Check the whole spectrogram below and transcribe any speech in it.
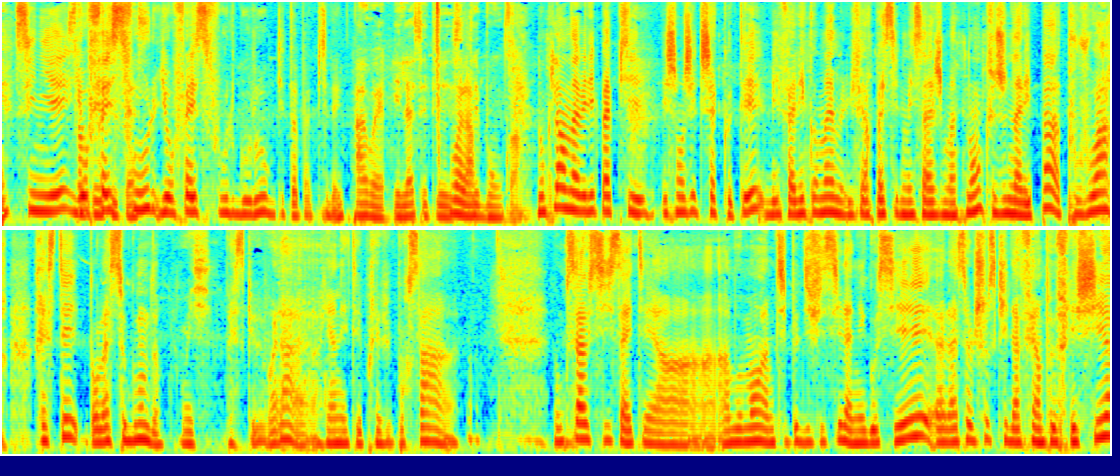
Signé Your faithful, Your faithful Guru Kitapapilai. Ah ouais, et là c'était Voilà. c'était bon quoi. Donc là, on avait les papiers échangés de chaque côté, mais il fallait quand même lui faire passer le message maintenant que je n'allais pas pouvoir rester dans la seconde. Oui. parce que voilà, rien n'était prévu pour ça. Donc ça aussi, ça a été un, moment un petit peu difficile à négocier. Euh, la seule chose qui l'a fait un peu fléchir,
